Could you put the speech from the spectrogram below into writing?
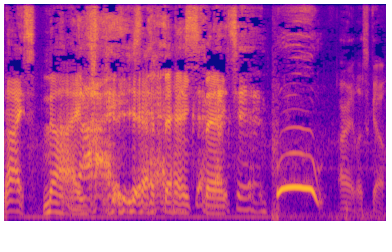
Nice. Nice. Nice. yeah, thanks, Seven thanks. out. Woo! Alright, let's go.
